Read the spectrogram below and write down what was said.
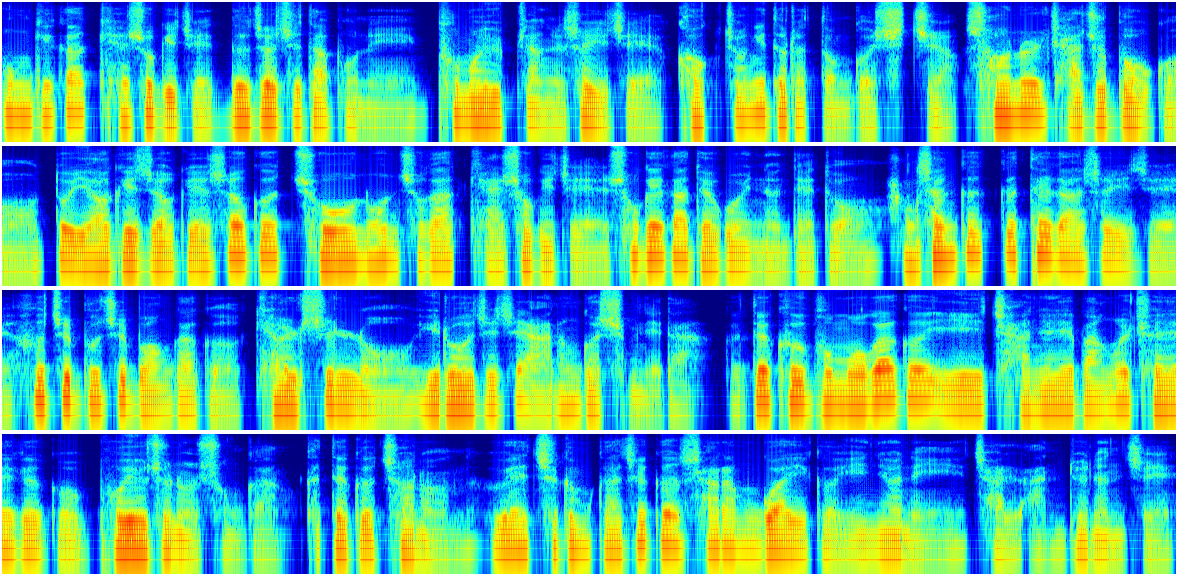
홍기가 계속 이제 늦어지다 보니 부모 입장에서 이제 걱정이 들었던 것이죠. 선을 자주 보고 또 여기저기에서 그 좋은 혼처가 계속 이제 소개가 되고 있는데도 항상 그 끝에 가서 이제 흐지부지 뭔가 그 결실로 이루어지지 않은 것입니다. 그때 그 부모가 그 이 자녀의 방을 저에게 그 보여주는 순간 그때 그 저는 왜 지금까지 그 사람과의 그 인연이 잘 안 되는지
